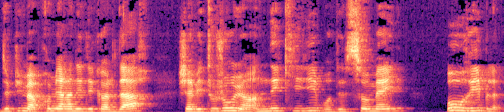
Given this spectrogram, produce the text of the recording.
depuis ma première année d'école d'art, j'avais toujours eu un équilibre de sommeil horrible.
